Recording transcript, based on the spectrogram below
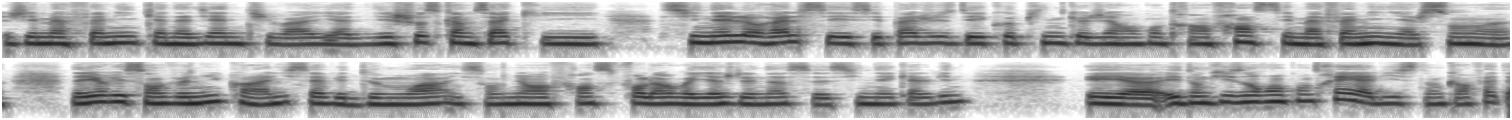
j'ai ma famille canadienne, tu vois. Il y a des choses comme ça qui, Ciné, Laurel, c'est c'est pas juste des copines que j'ai rencontrées en France, c'est ma famille. Elles sont, euh, d'ailleurs, ils sont venus quand Alice avait deux mois. Ils sont venus en France pour leur voyage de noces, euh, Ciné Calvin. Et, euh, et, donc ils ont rencontré Alice. Donc en fait,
